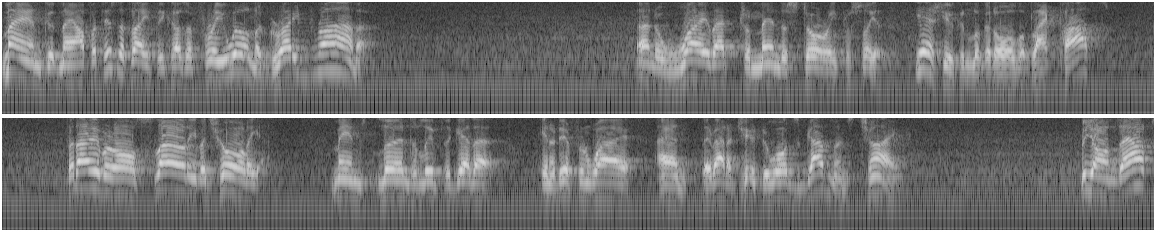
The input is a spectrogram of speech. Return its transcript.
Man could now participate because of free will in a great drama and away that tremendous story proceeded. Yes, you can look at all the black parts, but overall, slowly but surely, men learn to live together in a different way and their attitude towards governments changed. Beyond doubt,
